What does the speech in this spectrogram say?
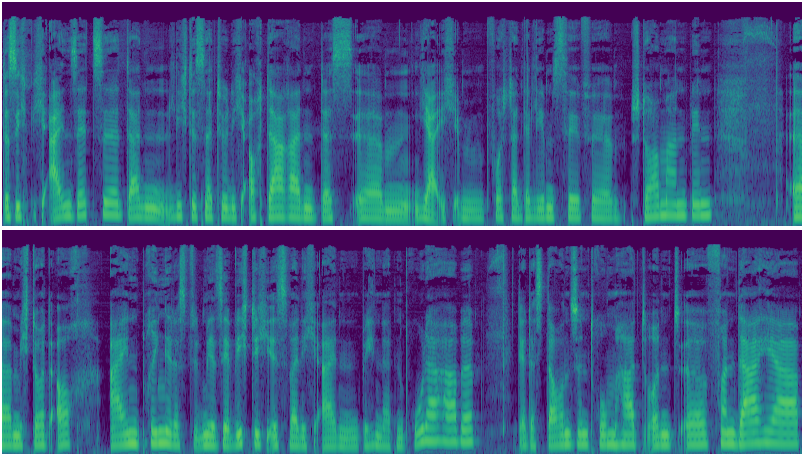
dass ich mich einsetze. Dann liegt es natürlich auch daran, dass ähm, ja ich im Vorstand der Lebenshilfe Stormann bin, äh, mich dort auch einbringe, das mir sehr wichtig ist, weil ich einen behinderten Bruder habe, der das Down-Syndrom hat und äh, von daher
